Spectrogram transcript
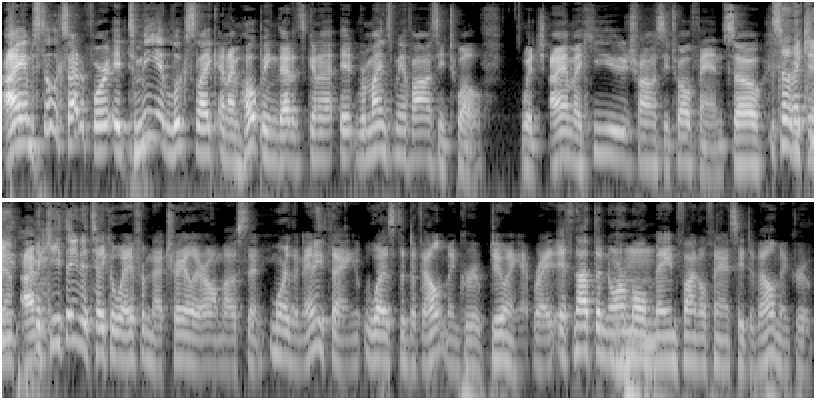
I am still excited for it. It to me, it looks like, and I'm hoping that it's gonna. It reminds me of Final Fantasy 12, which I am a huge Final Fantasy 12 fan. So So the key, the key thing to take away from that trailer, almost than more than anything, was the development group doing it. Right? It's not the normal Mhm. main Final Fantasy development group.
